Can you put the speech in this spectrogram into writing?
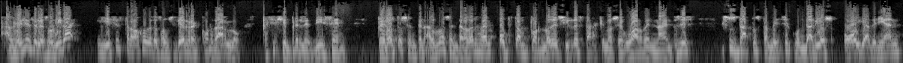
A veces se les olvida y ese es trabajo de los auxiliares recordarlo. Casi siempre les dicen, pero otros entrenadores, algunos entrenadores ¿saben? optan por no decirles para que no se guarden nada. Entonces, esos datos también secundarios hoy, Adrián,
